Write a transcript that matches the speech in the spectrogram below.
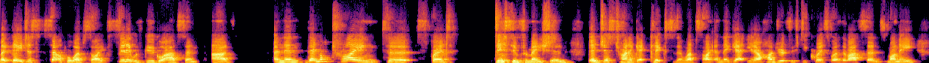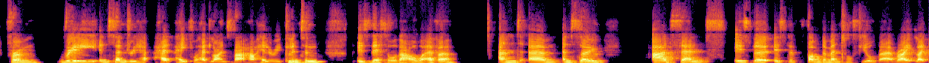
Like they just set up a website, fill it with Google AdSense ads, and then they're not trying to spread disinformation. They're just trying to get clicks to their website. And they get you know 150 quid's worth of adsense money from really incendiary he- hateful headlines about how hillary clinton is this or that or whatever. And um and so adsense is the is the fundamental fuel there right? Like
